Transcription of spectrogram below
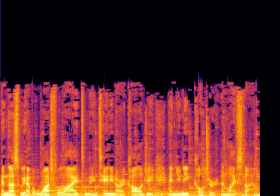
and thus we have a watchful eye to maintaining our ecology and unique culture and lifestyle.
